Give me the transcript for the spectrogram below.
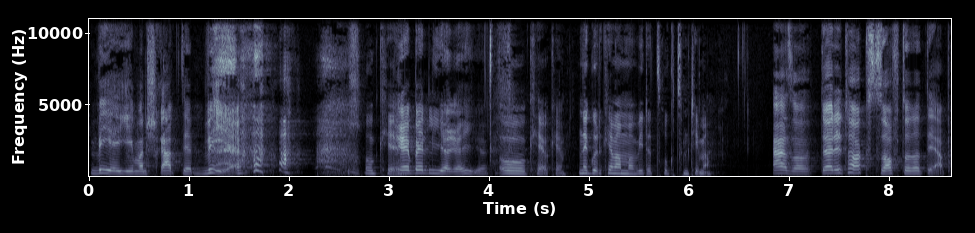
Wehe, jemand schreibt dir, wehe. Okay. Rebelliere hier. Okay, okay. Na gut, kommen wir mal wieder zurück zum Thema. Also, Dirty Talk, soft oder derb?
